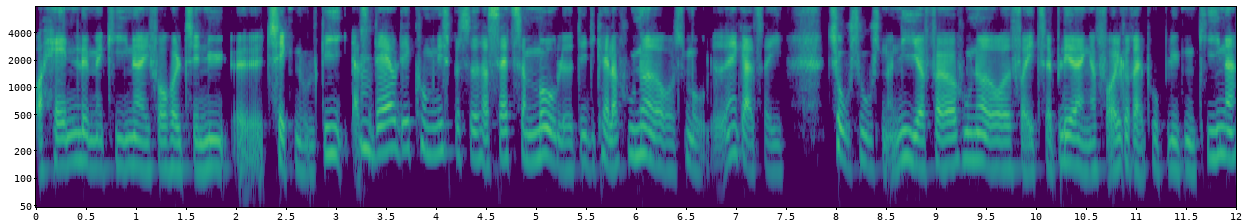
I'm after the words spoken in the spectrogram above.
at handle med Kina i forhold til ny øh, teknologi. Altså mm. det er jo det, kommunistpartiet har sat som målet, det de kalder 100-årsmålet, ikke? altså i 2049, 100-året for etablering af Folkerepublikken Kina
